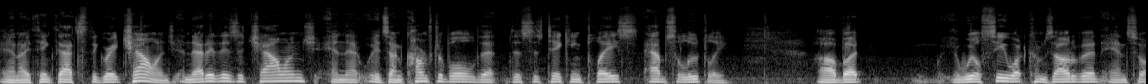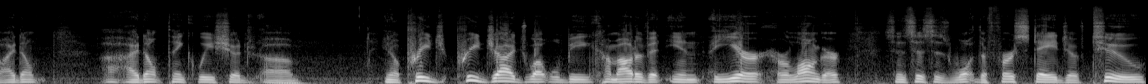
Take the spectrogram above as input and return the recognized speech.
and I think that's the great challenge, and that it is a challenge, and that it's uncomfortable that this is taking place. Absolutely, uh, but we'll see what comes out of it. And so I don't, uh, I don't think we should, uh, you know, pre prejudge what will be come out of it in a year or longer, since this is the first stage of two,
